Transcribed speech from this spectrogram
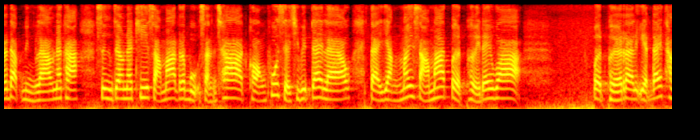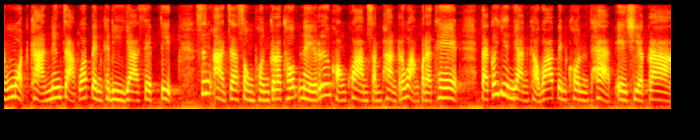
ระดับหนึ่งแล้วนะคะ ซึ่งเจ้าหน้าที่สามารถระบุสัญชาติของผู้เสียชีวิตได้แล้ว แต่ยังไม่สามารถเปิดเผยได้ว่า เปิดเผยรายละเอียดได้ทั้งหมดค่ะ เนื่องจากว่าเป็นคดียาเสพติด ซึ่งอาจจะส่งผลกระทบในเรื่องของความสัมพันธ์ระหว่างประเทศ แต่ก็ยืนยันค่ะว่าเป็นคนแถบเอเชียกลาง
